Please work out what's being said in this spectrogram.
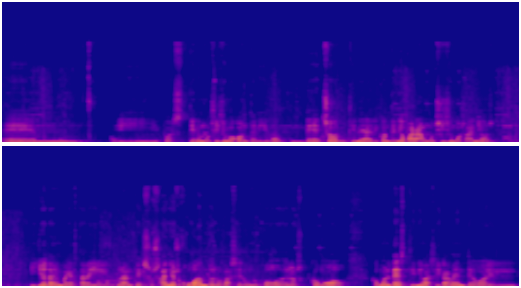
Eh, y pues tiene muchísimo contenido. De hecho, tiene contenido para muchísimos años. Y yo también voy a estar ahí durante esos años jugándolo. Va a ser un juego de los como, como el Destiny, básicamente, o el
